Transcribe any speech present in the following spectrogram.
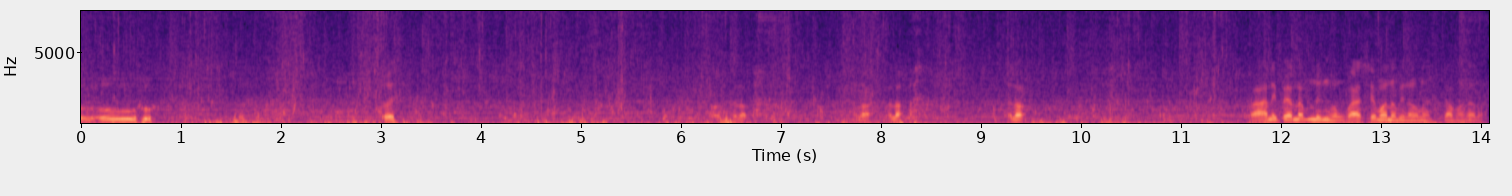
อโอ้เฮ้ย ไปละไปละปลานี่เป็นน้ำหนึ่งของปลาเชมอนนะพี่น้องนะจำมาแล้ว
